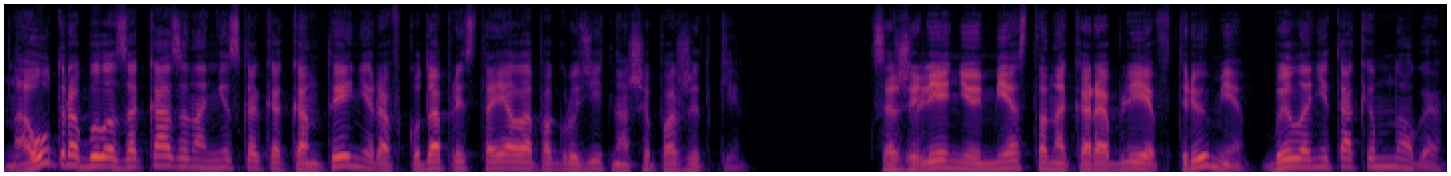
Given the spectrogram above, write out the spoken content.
На утро было заказано несколько контейнеров, куда предстояло погрузить наши пожитки. К сожалению, места на корабле в трюме было не так и много.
